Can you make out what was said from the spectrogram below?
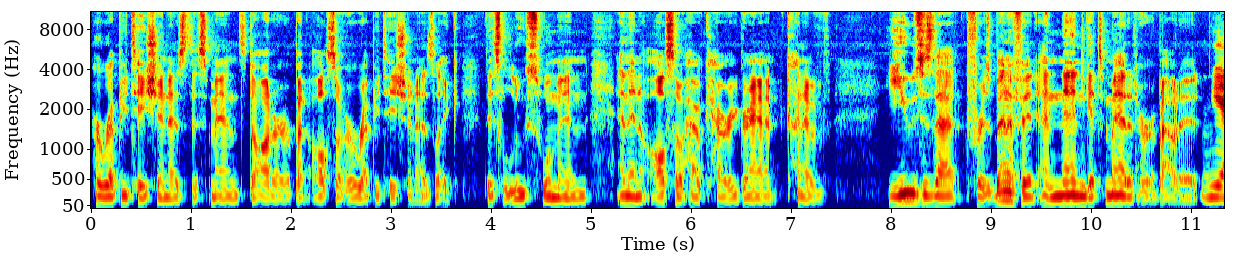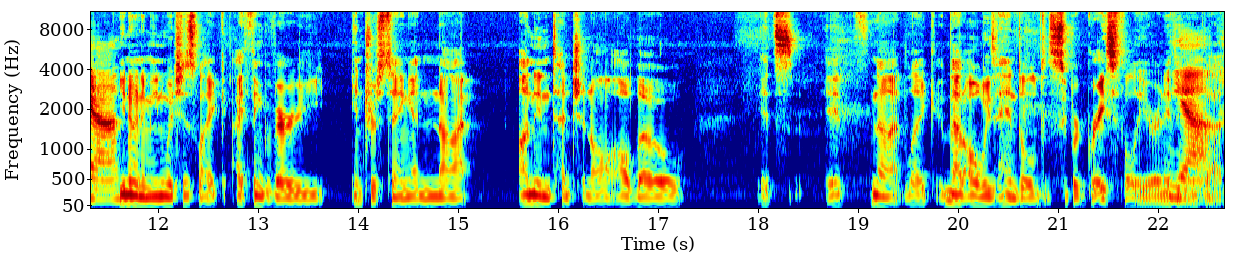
her reputation as this man's daughter, but also her reputation as like this loose woman, and then also how Cary Grant kind of uses that for his benefit and then gets mad at her about it. yeah, You know what I mean? Which is like I think very interesting and not unintentional, although it's it's not like not always handled super gracefully or anything yeah. like that.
